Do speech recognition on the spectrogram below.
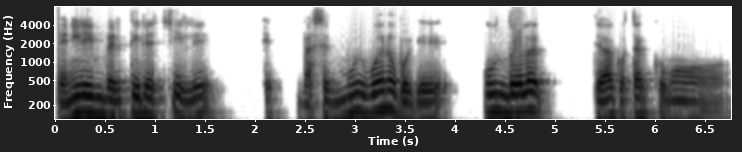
venir a invertir a Chile eh, va a ser muy bueno porque un dólar te va a costar como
